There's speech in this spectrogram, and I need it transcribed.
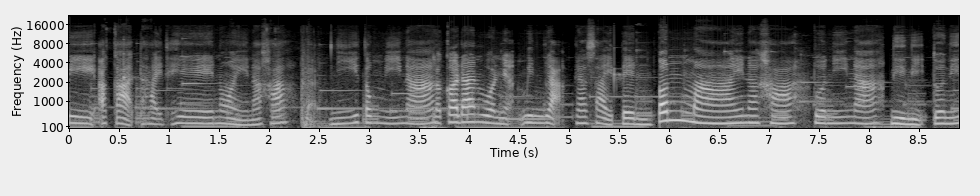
มีอากาศถ่ายเทหน่อยนะคะ แบบนี้ตรงนี้นะ แล้วก็ด้านบนเนี่ยมินอยากจะใส่เป็นต้นไม้นะคะ ตัวนี้นะนี่นี่ตัวนี้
